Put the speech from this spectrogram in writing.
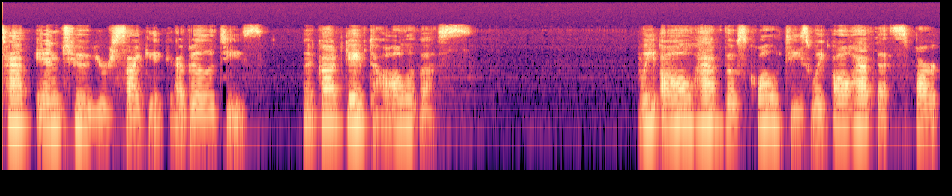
tap into your psychic abilities that God gave to all of us. We all have those qualities, we all have that spark.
